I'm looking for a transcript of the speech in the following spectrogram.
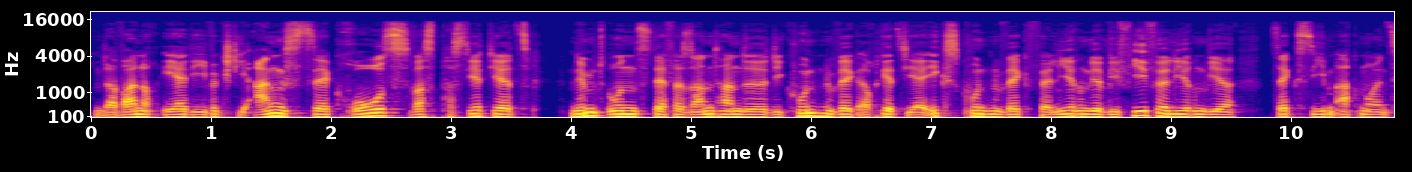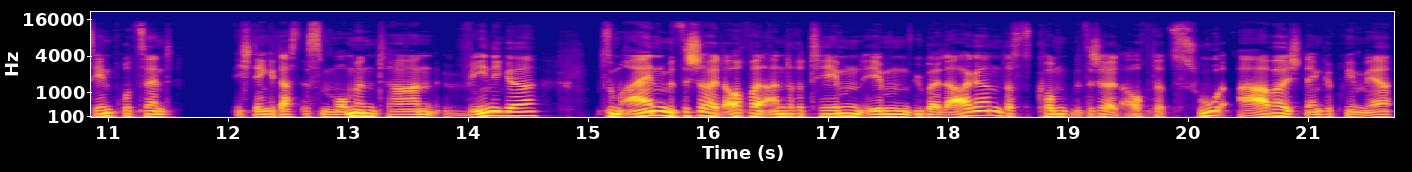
Und da war noch eher die wirklich die Angst sehr groß. Was passiert jetzt? Nimmt uns der Versandhandel die Kunden weg, auch jetzt die RX-Kunden weg? Verlieren wir? Wie viel verlieren wir? Sechs, sieben, acht, neun, zehn Prozent? Ich denke, das ist momentan weniger. Zum einen mit Sicherheit auch, weil andere Themen eben überlagern. Das kommt mit Sicherheit auch dazu. Aber ich denke primär,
